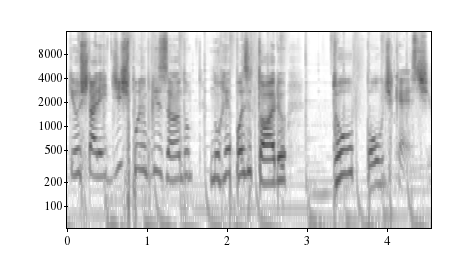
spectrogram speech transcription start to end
que eu estarei disponibilizando no repositório do podcast.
